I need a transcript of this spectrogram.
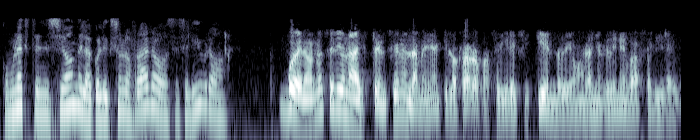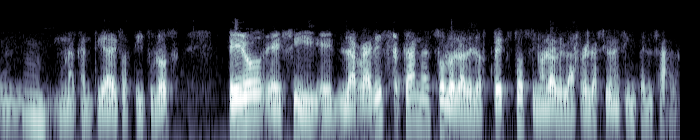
como una extensión de la colección Los Raros, ese libro? Bueno, no sería una extensión en la medida en que Los Raros va a seguir existiendo. Digamos, el año que viene va a salir algún, mm. una cantidad de esos títulos. Pero eh, sí, eh, la rareza acá no es solo la de los textos, sino la de las relaciones impensadas.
